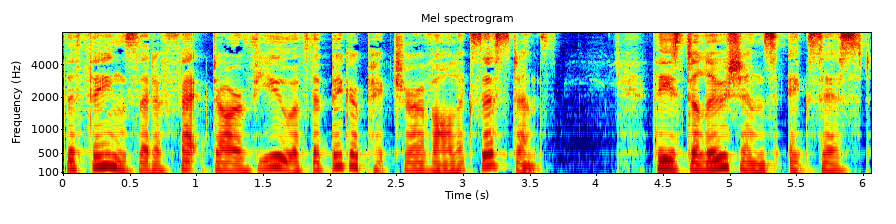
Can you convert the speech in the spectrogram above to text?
the things that affect our view of the bigger picture of all existence. These delusions exist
